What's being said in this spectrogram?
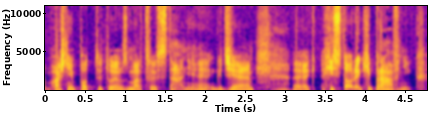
właśnie pod tytułem Zmartwychwstanie, gdzie e, historyk i prawnik,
